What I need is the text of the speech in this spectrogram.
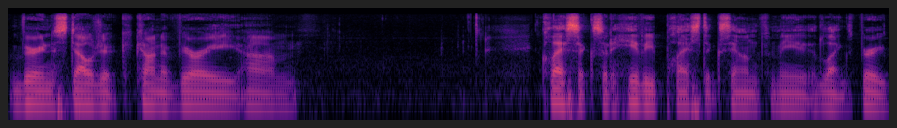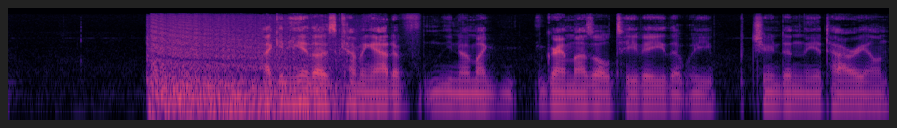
Very nostalgic, kind of very um, classic, sort of heavy plastic sound for me. Like very, I can hear those coming out of you know my grandma's old TV that we tuned in the Atari on.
